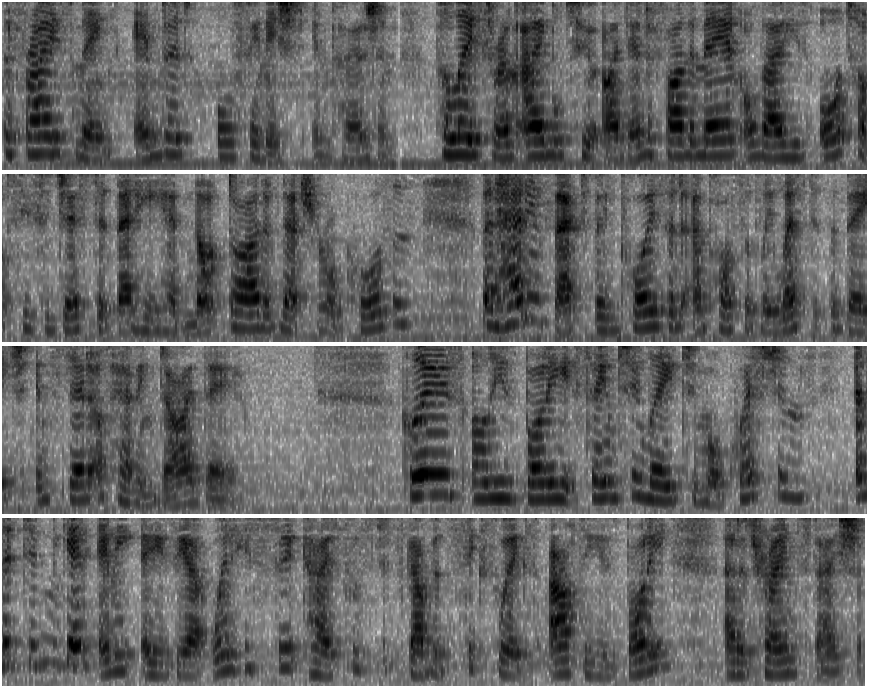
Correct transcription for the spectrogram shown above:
The phrase means ended or finished in Persian. Police were unable to identify the man, although his autopsy suggested that he had not died of natural causes, but had in fact been poisoned and possibly left at the beach instead of having died there. Clues on his body seemed to lead to more questions, and it didn't get any easier when his suitcase was discovered six weeks after his body at a train station.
